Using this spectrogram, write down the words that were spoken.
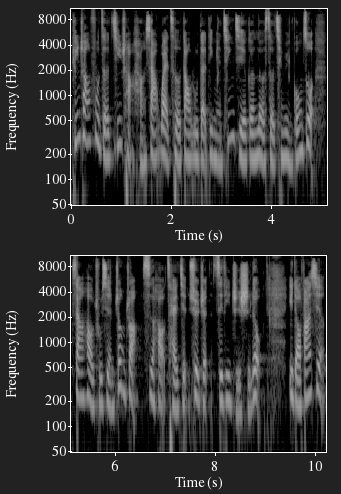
平常负责机场航下外侧道路的地面清洁跟垃圾清运工作，三号出现症状，四号裁检确诊，CT 值十六。一调发现，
